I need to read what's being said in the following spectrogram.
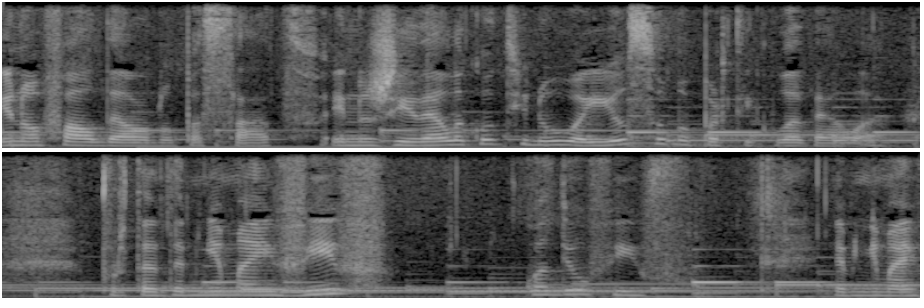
eu não falo dela no passado. A energia dela continua e eu sou uma partícula dela. Portanto, a minha mãe vive quando eu vivo. A minha mãe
